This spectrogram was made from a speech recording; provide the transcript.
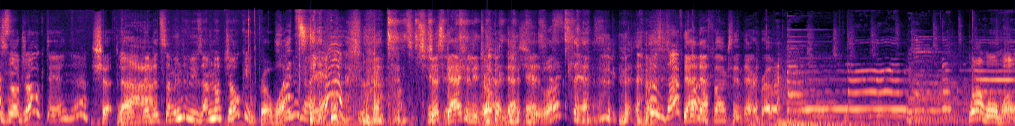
it's no joke, dude. Yeah. Shut They- They did some interviews. I'm not joking. Bro, what? Yeah, Just casually dropping that shit. What? it was Daft yeah, Punk. Daft Punk's in there, bro. Whoa, whoa, whoa,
